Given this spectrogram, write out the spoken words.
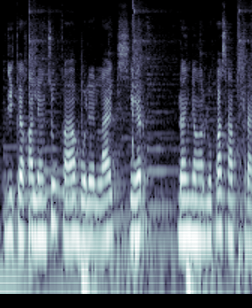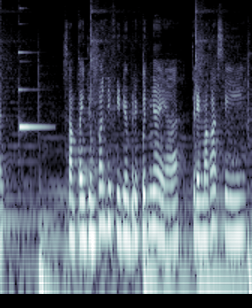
Jika kalian suka, boleh like, share, dan jangan lupa subscribe. Sampai jumpa di video berikutnya ya. Terima kasih.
